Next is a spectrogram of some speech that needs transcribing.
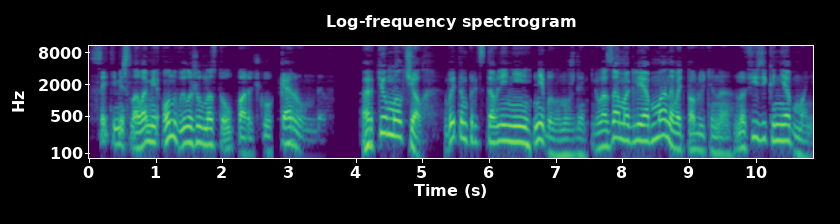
С этими словами он выложил на стол парочку корундов. Артем молчал. В этом представлении не было нужды. Глаза могли обманывать Павлютина, но физика не обманет.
